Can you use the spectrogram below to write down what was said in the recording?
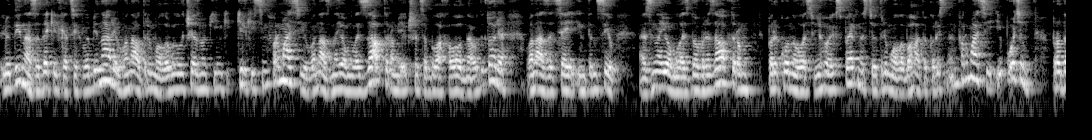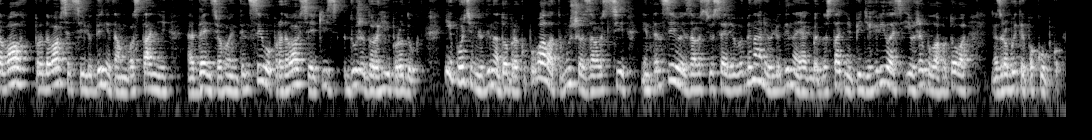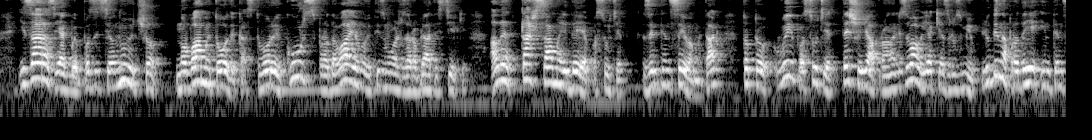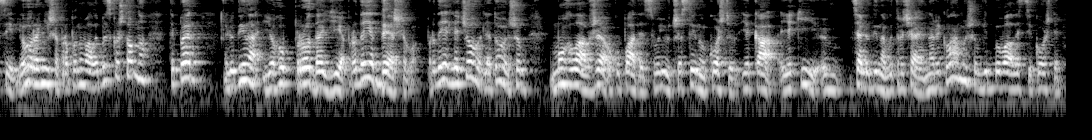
людина за декілька цих вебінарів вона отримувала величезну кількість інформації, вона знайомилась з автором. Якщо це була холодна аудиторія, вона за цей інтенсив знайомилась добре з автором, переконувалась в його експертності, отримувала багато корисної інформації, і потім продавав, продавався цій людині там в останній е, день цього інтенсиву, продавався якийсь дуже дорогий продукт. І потім людина добре купувала, тому що за ось ці інтенсиви, за ось цю серію вебінарів людина якби достатньо підігрілась і вже була готова зробити покупку. І зараз якби позиціонують, що нова методика: створи курс, продавай його, і ти зможеш заробляти стільки. Але та ж сама ідея, по суті, з інтенсивами, так? Тобто, ви, по суті, те, що я проаналізував, як я зрозумів, людина продає інтенсив. Його раніше пропонували безкоштовно, тепер людина його продає. Продає дешево. Продає для чого? Для того, щоб могла вже окупати свою частину коштів, яка, які е, ця людина витрачає на рекламу, щоб відбивались ці кошти,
